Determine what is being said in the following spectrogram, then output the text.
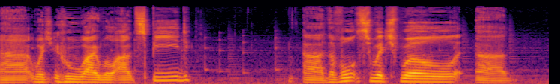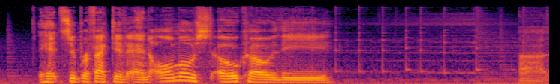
uh, which who I will outspeed. Uh, the Volt Switch will uh, hit super effective and almost the uh,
